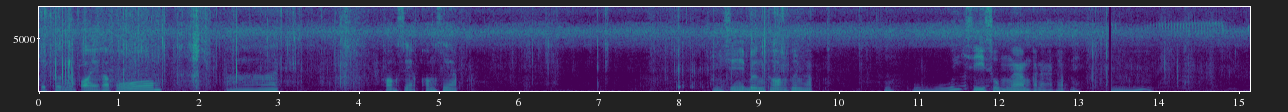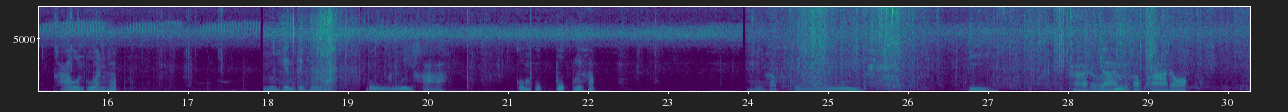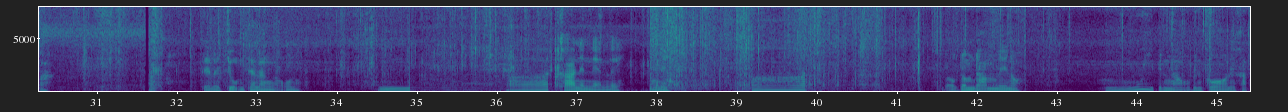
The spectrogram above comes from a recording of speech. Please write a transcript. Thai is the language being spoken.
เห็ดเผิงน้ำอ้อยครับผมของเสียบของเสียบนี่สิให้เบิ่งทองเพื่อนครับอุ้ยสีสมงามขนาดครับนี่ขาอ้วนๆครับเห็นแต่หัวบุ้ยขากลมอุกปุกเลยครับ นี่ครับอุ้ยนี่ออกดอกยาอยู่ครับหาดอก แต่ละจุ่มแต่ละเหงาเนาะอื้อปาดขาแน่นๆเลยตรงนี้ปาดดอกดำๆเลยเนาะอุ้ยเป็นเหงาเป็นกอเลยครับ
